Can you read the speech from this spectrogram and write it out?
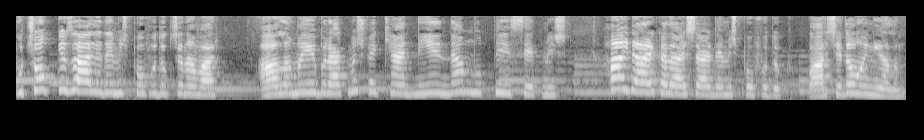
Bu çok güzeldi demiş Pofuduk canavar. Ağlamayı bırakmış ve kendini yeniden mutlu hissetmiş. Haydi arkadaşlar demiş Pofuduk. Bahçede oynayalım.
